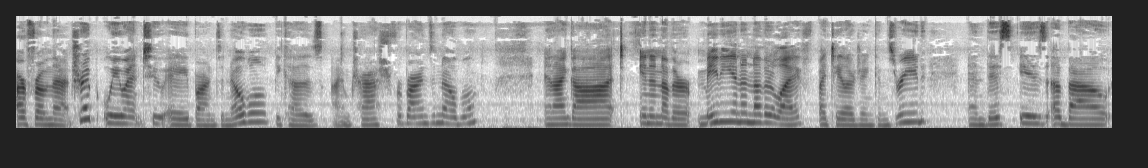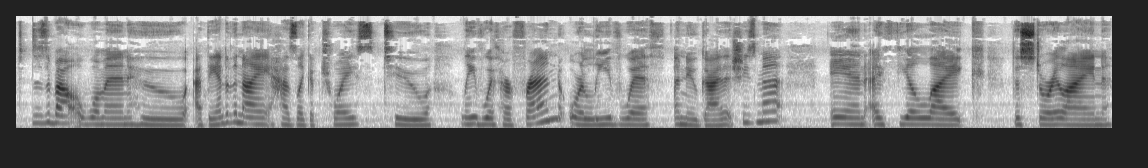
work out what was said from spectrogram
are from that trip. We went to a Barnes & Noble because I'm trash for Barnes & Noble. And I got In Another, Maybe in Another Life by Taylor Jenkins Reid. And this is about, this is about a woman who at the end of the night has like a choice to leave with her friend or leave with a new guy that she's met. And I feel like the storyline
